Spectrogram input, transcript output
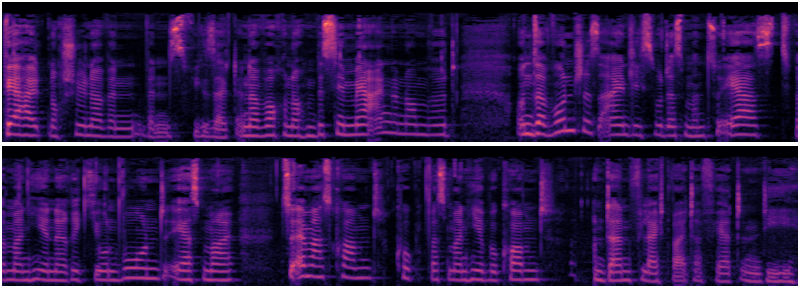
Wäre halt noch schöner, wenn, wenn es, wie gesagt, in der Woche noch ein bisschen mehr angenommen wird. Unser Wunsch ist eigentlich so, dass man zuerst, wenn man hier in der Region wohnt, erstmal zu Emmas kommt, guckt, was man hier bekommt und dann vielleicht weiterfährt in die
